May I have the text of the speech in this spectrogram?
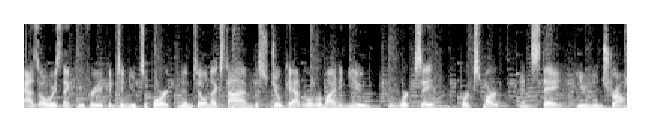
As always, thank you for your continued support. And until next time, this is Joe Cadwell reminding you to work safe, work smart, and stay union strong.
